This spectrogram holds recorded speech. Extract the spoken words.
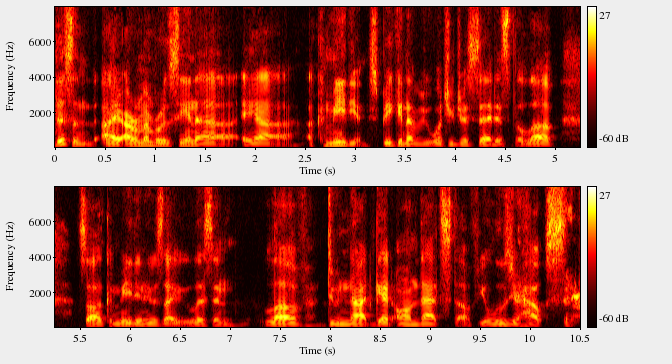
listen. I, I remember seeing a, a uh, a comedian. Speaking of what you just said, it's the love. I saw a comedian who was like, "Listen, love, do not get on that stuff. You'll lose your house."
